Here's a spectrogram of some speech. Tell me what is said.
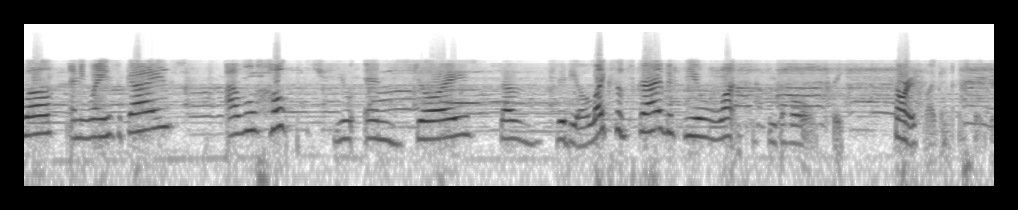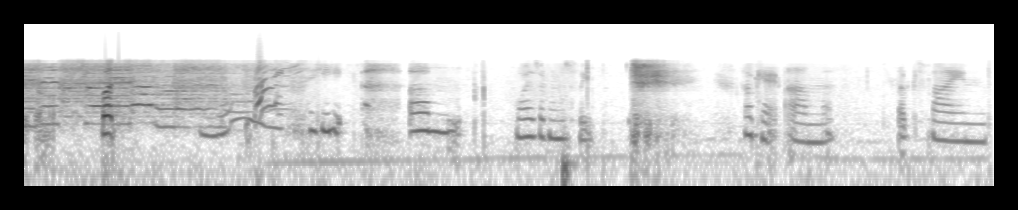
well, anyways, guys, I will hope you enjoy the video. Like, subscribe if you want to see the whole thing. Sorry if I can but um, why is everyone asleep? okay, um, let's find,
